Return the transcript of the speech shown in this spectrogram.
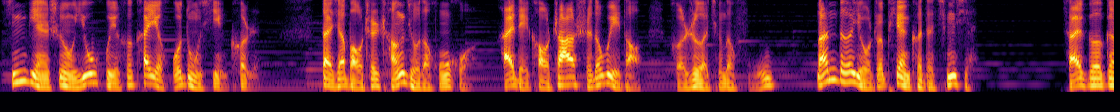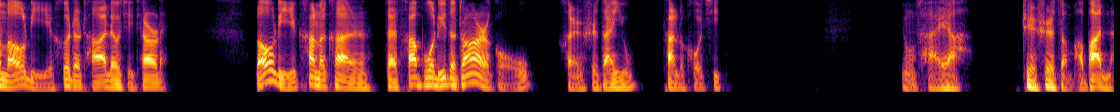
新店是用优惠和开业活动吸引客人，但想保持长久的红火，还得靠扎实的味道和热情的服务。难得有着片刻的清闲。才哥跟老李喝着茶聊起天来，老李看了看在擦玻璃的张二狗，很是担忧，叹了口气：“永才呀，这事怎么办呢？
